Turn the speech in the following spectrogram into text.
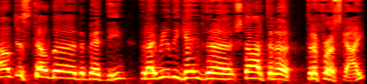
I'll just tell the, the Bet Din that I really gave the star to the, to the first guy.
